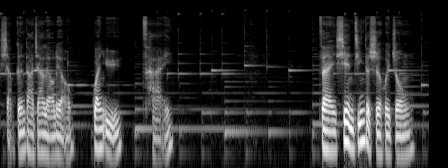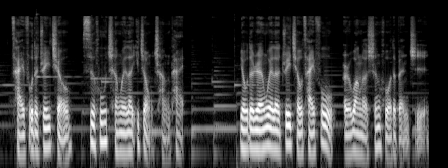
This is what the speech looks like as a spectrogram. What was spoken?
想跟大家聊聊。关于财，在现今的社会中，财富的追求似乎成为了一种常态。有的人为了追求财富而忘了生活的本质，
